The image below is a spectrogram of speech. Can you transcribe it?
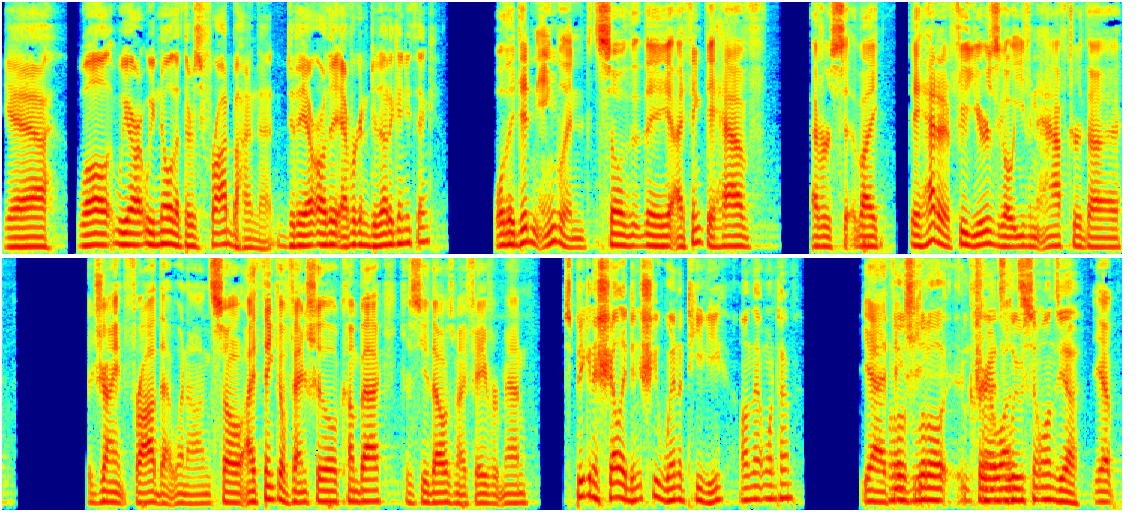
Yeah. Well, we are. We know that there's fraud behind that. Do they? Are they ever going to do that again? You think? Well, they did in England, so they. I think they have ever like they had it a few years ago, even after the the giant fraud that went on. So I think eventually it'll come back because dude, that was my favorite man. Speaking of Shelly, didn't she win a TV on that one time? Yeah, I One think those she- little clear ones. translucent ones. Yeah. Yep.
